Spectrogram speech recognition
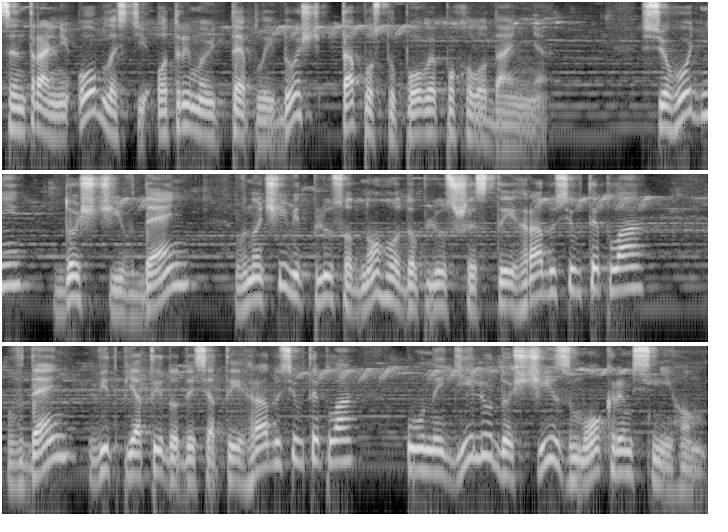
Центральні області отримають теплий дощ та поступове похолодання. Сьогодні дощі в день, вночі від плюс 1 до плюс 6 градусів тепла, вдень від 5 до 10 градусів тепла, у неділю дощі з мокрим снігом.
